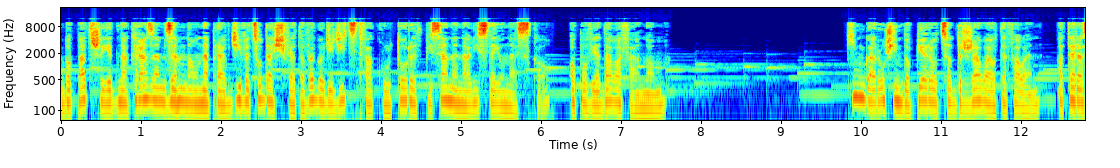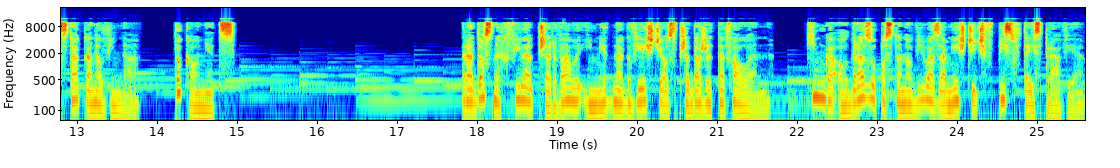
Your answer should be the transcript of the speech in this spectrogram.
bo patrzy jednak razem ze mną na prawdziwe cuda światowego dziedzictwa kultury wpisane na listę UNESCO, opowiadała fanom. Kinga Rusin dopiero co drżała o TVN, a teraz taka nowina. To koniec. Radosne chwile przerwały im jednak wieści o sprzedaży TVN. Kinga od razu postanowiła zamieścić wpis w tej sprawie.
